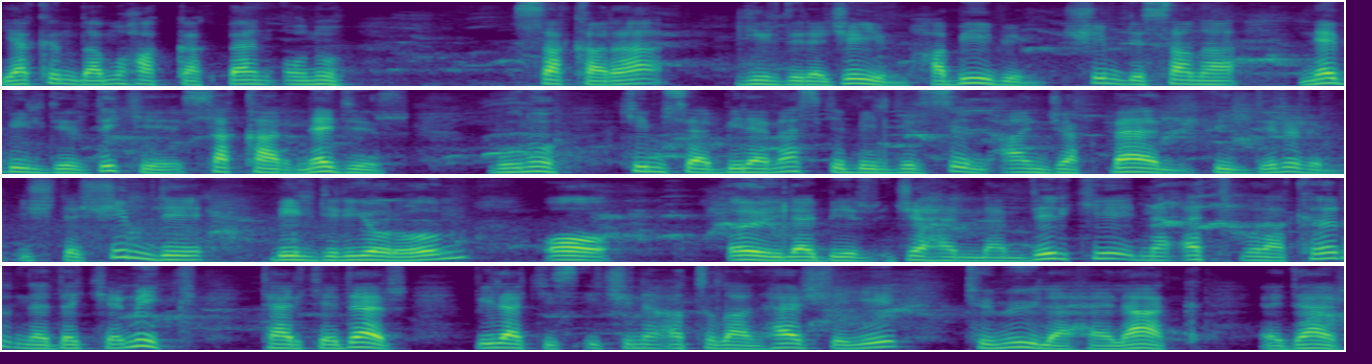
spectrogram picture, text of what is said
Yakında muhakkak ben onu Sakar'a girdireceğim Habibim. Şimdi sana ne bildirdi ki Sakar nedir? Bunu kimse bilemez ki bildirsin ancak ben bildiririm. İşte şimdi bildiriyorum o öyle bir cehennemdir ki ne et bırakır ne de kemik terk eder. Bilakis içine atılan her şeyi tümüyle helak eder.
